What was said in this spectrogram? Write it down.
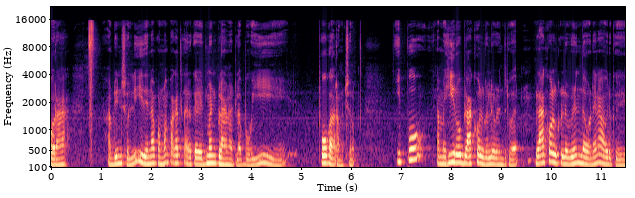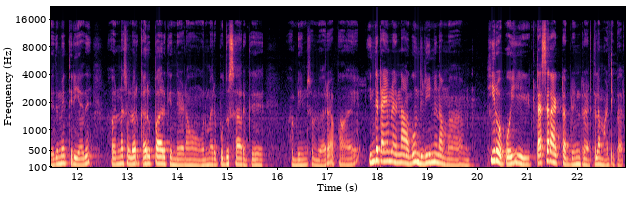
போகிறேன் அப்படின்னு சொல்லி இது என்ன பண்ணோம்? பக்கத்தில் இருக்க எட்மண்ட் பிளானட்டில் போய் போக ஆரம்பிச்சிடும் இப்போது நம்ம ஹீரோ பிளாக் ஹோல்குள்ளே விழுந்துருவார். பிளாக் ஹோல்குள்ளே விழுந்த உடனே அவருக்கு எதுவுமே தெரியாது. அவர் என்ன சொல்லுவார்? கருப்பாக இருக்குது இந்த இடம். ஒரு மாதிரி புதுசாக இருக்குது அப்படின்னு சொல்லுவார். அப்போ இந்த டைமில் என்ன ஆகும்? திடீர்னு நம்ம ஹீரோ போய் டெசராக்ட் அப்படின்ற இடத்துல மாட்டிப்பார்.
